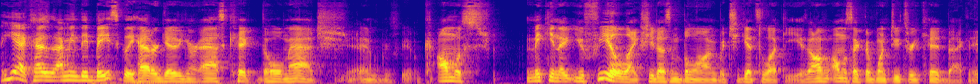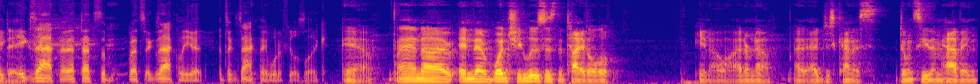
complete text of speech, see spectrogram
Yeah, because I mean, they basically had her getting her ass kicked the whole match, and almost making it you feel like she doesn't belong, but she gets lucky. It's almost like the one two three kid back in the day. Exactly. That, that's the that's exactly it. That's exactly what it feels like. Yeah, and uh, and then once she loses the title, you know, I don't know. I, I just kind of don't see them having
